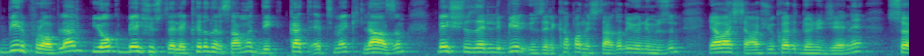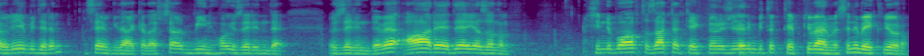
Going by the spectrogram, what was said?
bir problem yok. 500 TL kırılırsa ama dikkat etmek lazım. 551 üzeri kapanışlarda da yönümüzün yavaş yavaş yukarı döneceğini söyleyebilirim. Sevgili arkadaşlar Binho üzerinde özelinde ve ARD yazalım. Şimdi bu hafta zaten teknolojilerin bir tık tepki vermesini bekliyorum.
